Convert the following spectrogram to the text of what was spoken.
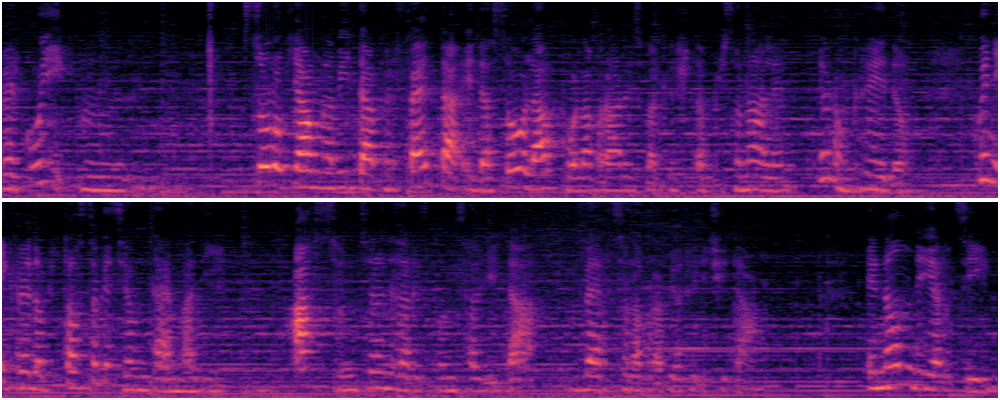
Per cui mh, mm, solo chi ha una vita perfetta e da sola può lavorare sulla crescita personale? Io non credo. Quindi credo piuttosto che sia un tema di assunzione della responsabilità verso la propria felicità. E non dirsi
